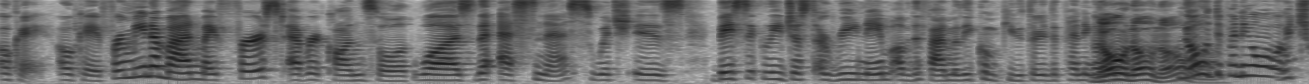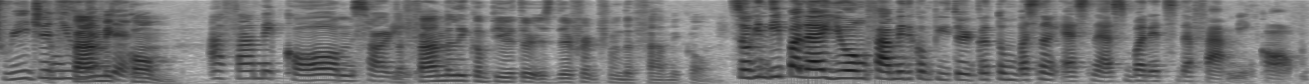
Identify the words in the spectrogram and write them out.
Okay, okay. For me naman, my first ever console was the SNES, which is basically just a rename of the family computer depending No, on... no, no. No, No, depending on which region The you lived in. Famicom. Ah, Famicom, sorry. The family computer is different from the Famicom. So, hindi pala yung family computer katumbas ng SNES, but it's the Famicom.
